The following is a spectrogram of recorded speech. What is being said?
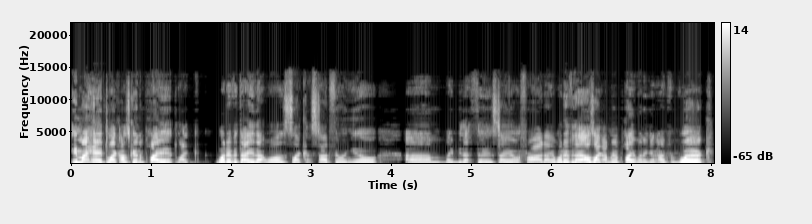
in my head, like I was going to play it like whatever day that was, like I started feeling ill, um, maybe that Thursday or Friday, whatever day. I was like, I'm going to play it when I get home from work.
